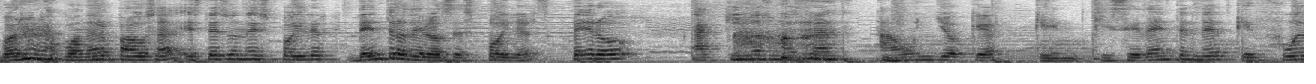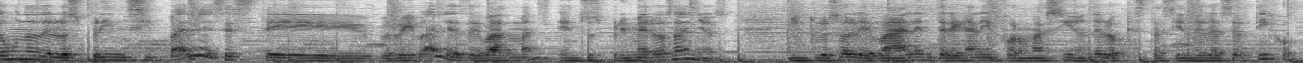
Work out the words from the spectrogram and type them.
vuelven a poner pausa. Este es un spoiler dentro de los spoilers, pero aquí nos muestran a un Joker que, que, se da a entender que fue uno de los principales este, rivales de Batman en sus primeros años. Incluso le va, le entrega la información de lo que está haciendo el acertijo.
